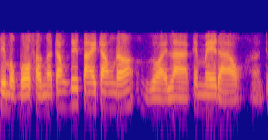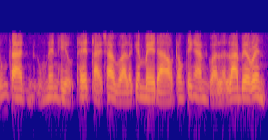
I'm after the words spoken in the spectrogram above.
thì một bộ phận ở trong cái tai trong đó gọi là cái mê đạo à, chúng ta cũng nên hiểu thế tại sao gọi là cái mê đạo trong tiếng Anh gọi là labyrinth.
